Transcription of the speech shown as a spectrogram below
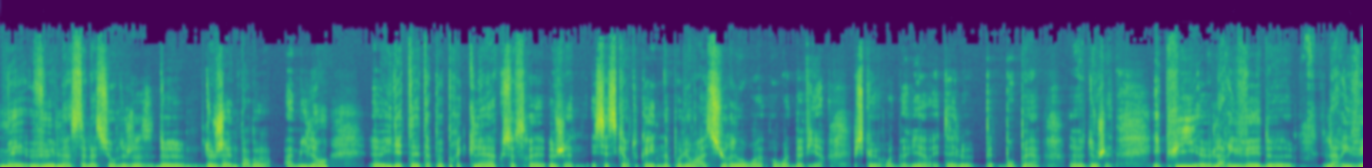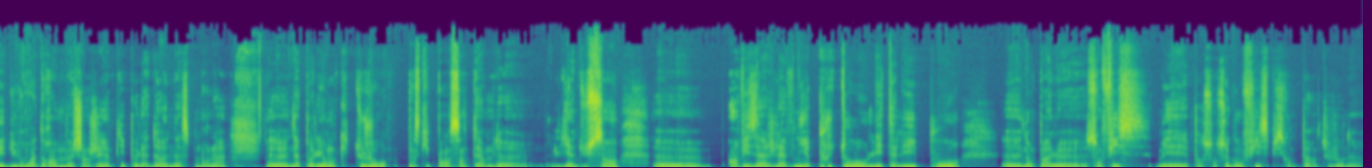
mais vu l'installation de, de, pardon, à Milan, euh, il était à peu près clair que ce serait Eugène. Et c'est ce qu'en tout cas Napoléon a assuré au roi, au roi de Bavière, puisque le roi de Bavière était le beau-père euh, d'Eugène. Et puis euh, l'arrivée de l'arrivée du roi de Rome va changer un petit peu la donne à ce moment-là. Euh, Napoléon, qui toujours parce qu'il pense en termes de lien du sang, euh, envisage l'avenir plutôt l'Italie pour euh, non pas son fils, mais pour son second fils, puisqu'on parle toujours d'un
